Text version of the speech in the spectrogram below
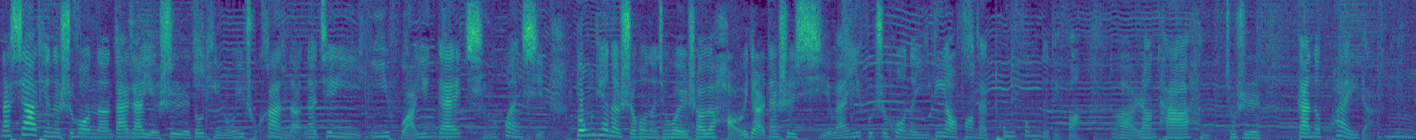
那夏天的时候呢，大家也是都挺容易出汗的。那建议衣服啊应该勤换洗，冬天的时候呢就会稍微好一点，但是洗完衣服之后呢，一定要放在通风的地方啊、让它很就是干得快一点。嗯，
